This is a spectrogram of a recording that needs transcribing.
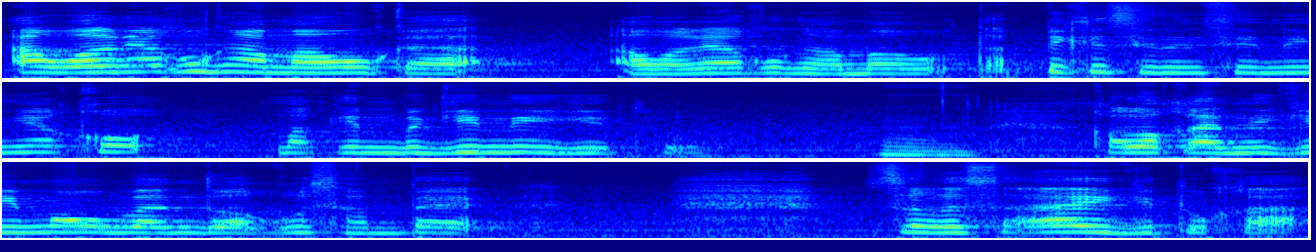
Awalnya aku nggak mau kak. Awalnya aku nggak mau. Tapi ke sini sininya kok makin begini gitu. Hmm. Kalau Kak Niki mau bantu aku sampai selesai gitu kak.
